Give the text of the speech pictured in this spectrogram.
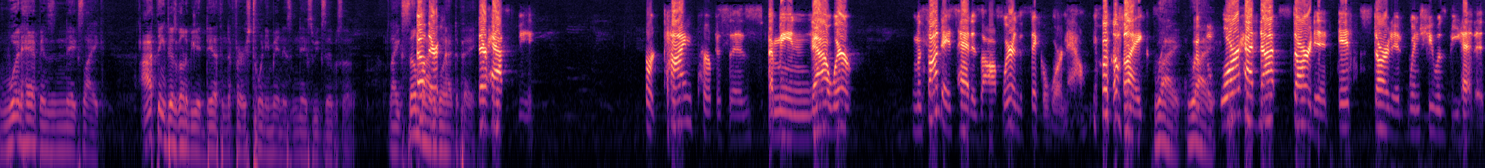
What happens in the next? Like, I think there's going to be a death in the first 20 minutes of next week's episode. Like somebody's there- going to have to pay. There has to be. For time purposes, I mean, now we're Missandei's head is off. We're in the thick of war now. like, Right, right. the war had not started, it started when she was beheaded.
